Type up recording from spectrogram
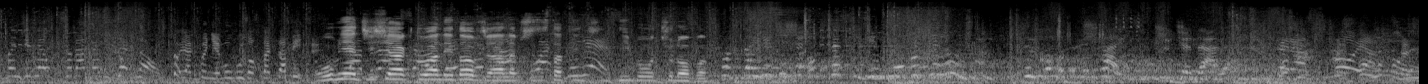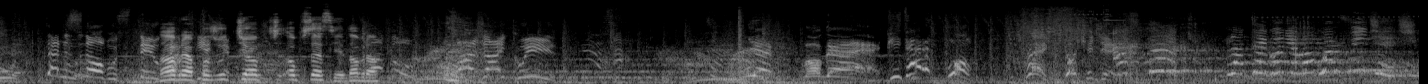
będzie miał przewagę ze mną. To jakby nie mógł zostać zabity. U mnie dzisiaj aktualnie dobrze, ale przez ostatnie dni było czulowo. Poddajecie się obsesji wielkiego zielonka. Tylko odpuszczajcie życie dalej. Teraz moja kolej! Ten znowu z tyłu! Dobra, porzućcie obs- obsesję, dobra. Uważaj, Quill! Nie mogę! Peter? Wow! Hej, co się dzieje? Dlatego nie mogłam widzieć.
